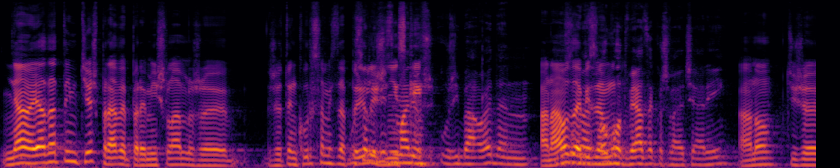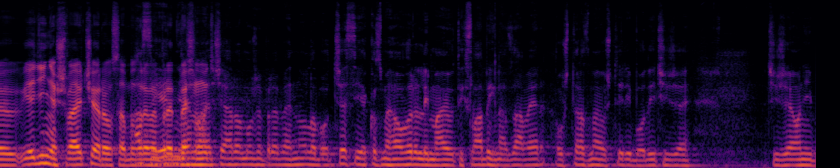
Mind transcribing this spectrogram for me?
No, ja nad tým tiež práve premyšľam, že, že ten kurz sa mi zdá príliš nízky. Už, už iba o jeden, a naozaj by sme mu... viac ako Švajčiari. Áno, čiže jedine Švajčiarov samozrejme Asi predbehnúť. Asi Švajčiarov môžeme predbehnúť, lebo Česi, ako sme hovorili, majú tých slabých na záver a už teraz majú 4 body, čiže, čiže oni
